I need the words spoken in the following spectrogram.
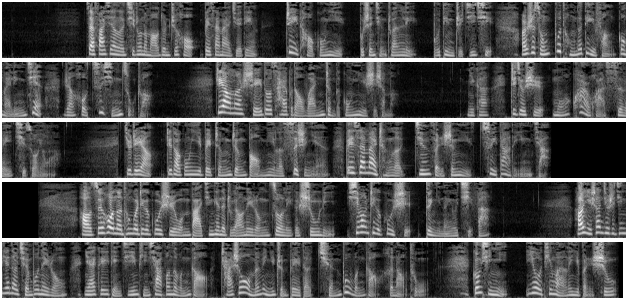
在发现了其中的矛盾之后，贝塞麦决定这套工艺不申请专利。不定制机器，而是从不同的地方购买零件，然后自行组装。这样呢，谁都猜不到完整的工艺是什么。你看，这就是模块化思维起作用了。就这样，这套工艺被整整保密了四十年，被塞麦成了金粉生意最大的赢家。好，最后呢，通过这个故事，我们把今天的主要内容做了一个梳理，希望这个故事对你能有启发。好，以上就是今天的全部内容。你还可以点击音频下方的文稿，查收我们为你准备的全部文稿和脑图。恭喜你又听完了一本书。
